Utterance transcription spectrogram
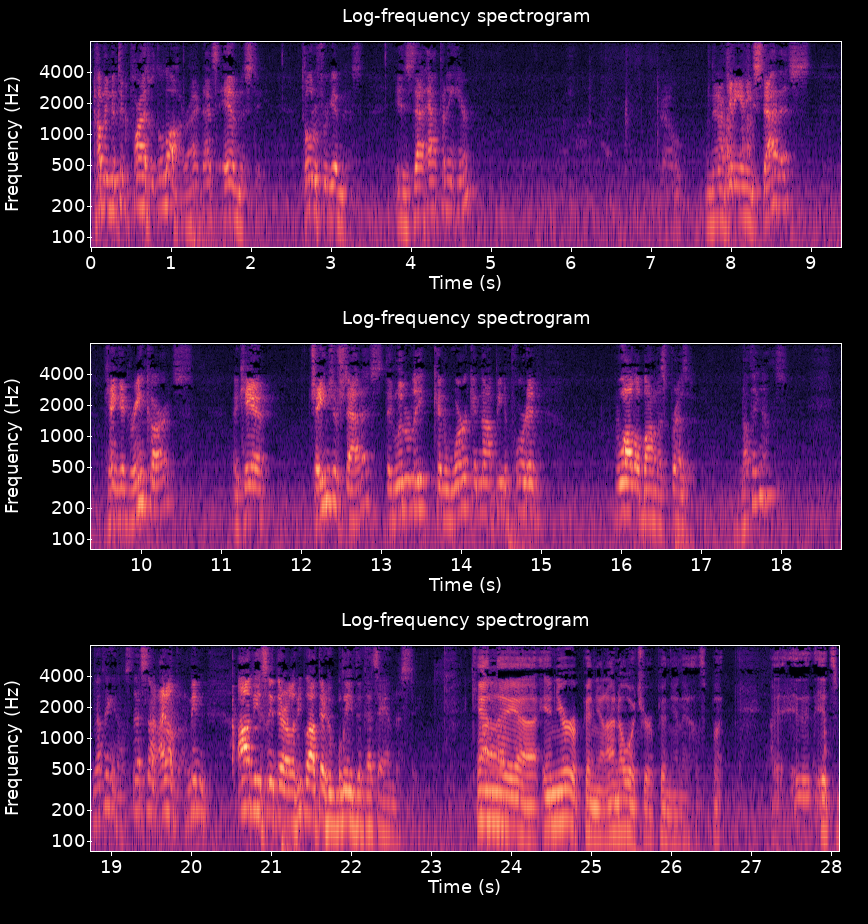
coming into compliance with the law, right? That's amnesty. Total forgiveness. Is that happening here? They're not getting any status. Can't get green cards. They can't change their status. They literally can work and not be deported while Obama's president. Nothing else. Nothing else. That's not. I don't. I mean, obviously there are people out there who believe that that's amnesty. Can uh, they, uh, in your opinion, I know what your opinion is, but it, it's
